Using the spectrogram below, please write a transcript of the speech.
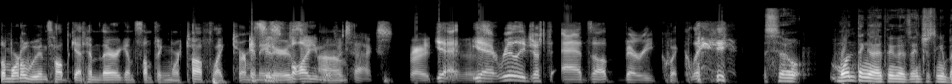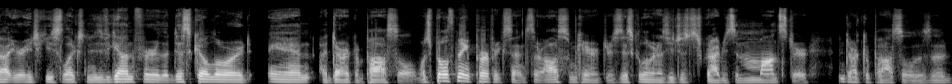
The mortal wounds help get him there against something more tough like Terminators. It's his volume of Um, attacks, right? yeah, that's- yeah, it really just adds up very quickly. So one thing I think that's interesting about your HQ selection is you've gone for the Disco Lord and a Dark Apostle, which both make perfect sense. They're awesome characters. Disco Lord, as you just described, is a monster, and Dark Apostle is a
